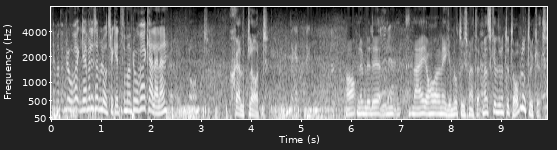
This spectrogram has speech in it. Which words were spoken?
Kan man få prova? Jag vill ta blodtrycket. Får man prova Kalle eller? Självklart. Ja, nu blir det... Nej, jag har en egen blodtrycksmätare. Men skulle du inte ta blodtrycket?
